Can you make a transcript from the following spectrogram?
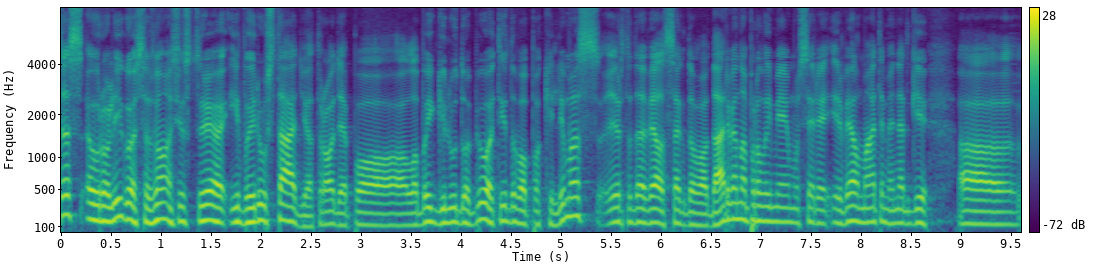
Tas Eurolygos sezonas jis turėjo įvairių stadijų, atrodė po labai gilių dobių ateidavo pakilimas ir tada vėl sekdavo dar vieną pralaimėjimų seriją ir vėl matėme netgi uh,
